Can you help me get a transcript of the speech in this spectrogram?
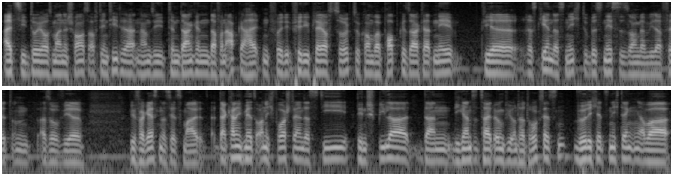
als sie durchaus mal eine Chance auf den Titel hatten, haben sie Tim Duncan davon abgehalten, für die, für die Playoffs zurückzukommen, weil Pop gesagt hat, nee, wir riskieren das nicht, du bist nächste Saison dann wieder fit und also wir, wir vergessen das jetzt mal. Da kann ich mir jetzt auch nicht vorstellen, dass die den Spieler dann die ganze Zeit irgendwie unter Druck setzen. Würde ich jetzt nicht denken, aber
